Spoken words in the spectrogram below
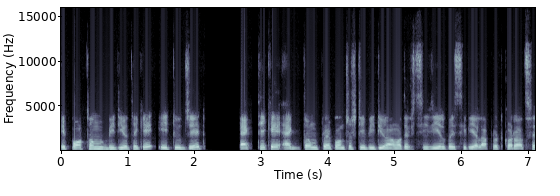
এই প্রথম ভিডিও থেকে এ টু জেড এক থেকে একদম প্রায় পঞ্চাশটি ভিডিও আমাদের সিরিয়াল বাই সিরিয়াল আপলোড করা আছে।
